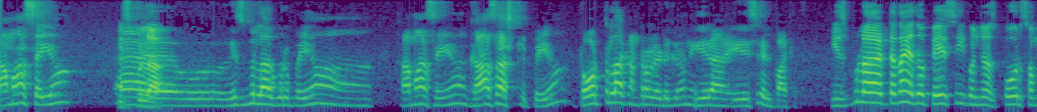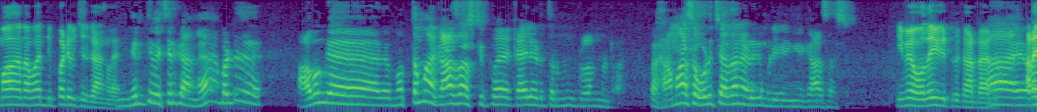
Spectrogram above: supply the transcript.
ஹமாஸையும் ஹிஸ்புல்லா. குரூப்பையும் ஹமாஸையும் காசா ஸ்ட்ரிப்பையும் டோட்டலா கண்ட்ரோல் எடுக்கணும்னு ஈரான் இஸ்ரேல் பார்க்குது ஹிஸ்புல்லாட்ட தான் ஏதோ பேசி கொஞ்சம் போர் சமாதானம் மாதிரி நிப்பாட்டி வச்சிருக்காங்களே. நிறுத்தி வச்சிருக்காங்க. பட் அவங்க அதை மொத்தமா காசா ஸ்ட்ரிப்பை கையில் எடுத்துடணும்னு பிளான் பண்றாங்க. இப்போ ஹமாஸை ஒழிச்சா தானே எடுக்க முடியும் நீங்க காசா strip. இவன் உதவிக்கிட்டு இருக்கான்டா. ஆஹ், ஆனா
